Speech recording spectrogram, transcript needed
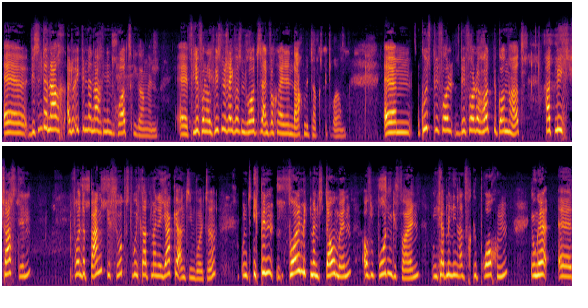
Äh, wir sind danach, also ich bin danach in den Hort gegangen. Äh, viele von euch wissen wahrscheinlich, was ein Hort ist, einfach eine Nachmittagsbetreuung. Ähm, kurz bevor, bevor der Hort begonnen hat, hat mich Justin von der Bank geschubst, wo ich gerade meine Jacke anziehen wollte. Und ich bin voll mit meinem Daumen auf den Boden gefallen und ich habe mir den einfach gebrochen. Junge, äh,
